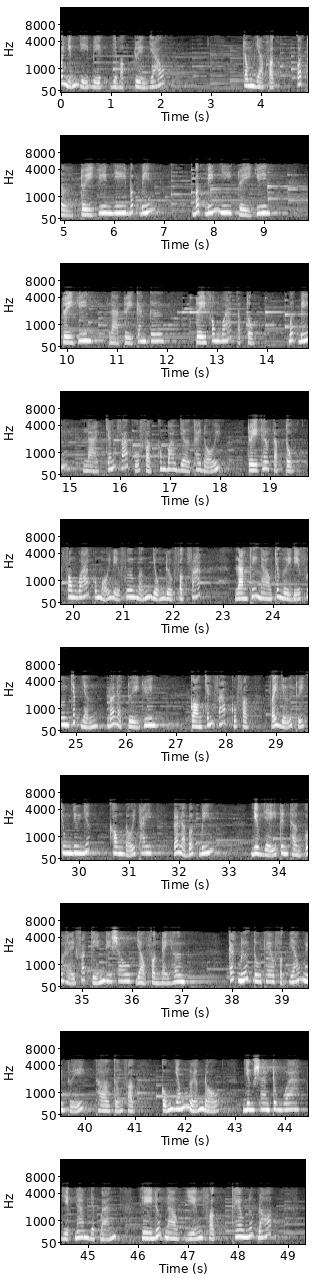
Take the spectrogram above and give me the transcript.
có những dị biệt về mặt truyền giáo. Trong nhà phật có từ tùy duyên nhi bất biến. Bất biến nhi tùy duyên. Tùy duyên là tùy căn cơ. Tùy phong hóa tập tục. Bất biến là chánh pháp của phật không bao giờ thay đổi. Tùy theo tập tục, phong hóa của mỗi địa phương mẫn dụng được phật pháp. Làm thế nào cho người địa phương chấp nhận, đó là tùy duyên. Còn chánh pháp của phật phải giữ thủy chung như nhất, không đổi thay, đó là bất biến. Như vậy tinh thần của hệ phát triển đi sâu vào phần này hơn. Các nước tu theo phật giáo nguyên thủy, thờ tượng phật, cũng giống người ấn độ, nhưng sang trung hoa, việt nam, nhật bản, thì nước nào diện phật theo nước đó,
